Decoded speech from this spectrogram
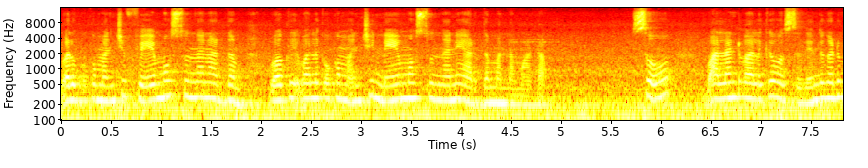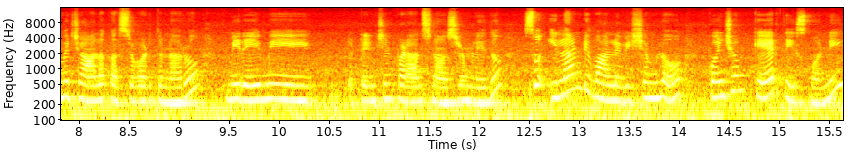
వాళ్ళకి ఒక మంచి ఫేమ్ వస్తుందని అర్థం. వాళ్ళకి ఒక మంచి నేమ్ వస్తుందని అర్థం అన్నమాట. సో వాళ్ళంటి వాళ్ళకే వస్తుంది. ఎందుకంటే మీరు చాలా కష్టపడుతున్నారు. మీరేమీ టెన్షన్ పడాల్సిన అవసరం లేదు. సో ఇలాంటి వాళ్ళ విషయంలో కొంచెం కేర్ తీసుకోండి.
